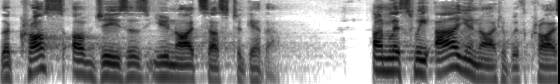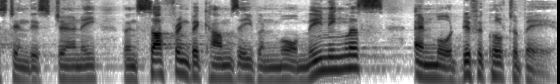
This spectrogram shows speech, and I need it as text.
the cross of Jesus unites us together. Unless we are united with Christ in this journey, then suffering becomes even more meaningless and more difficult to bear.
